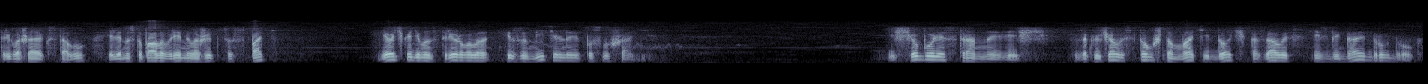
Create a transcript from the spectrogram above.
приглашая к столу, или наступало время ложиться спать, девочка демонстрировала изумительное послушание. Еще более странная вещь заключалась в том, что мать и дочь, казалось, избегают друг друга.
